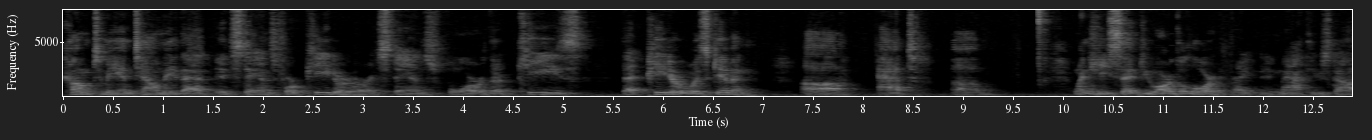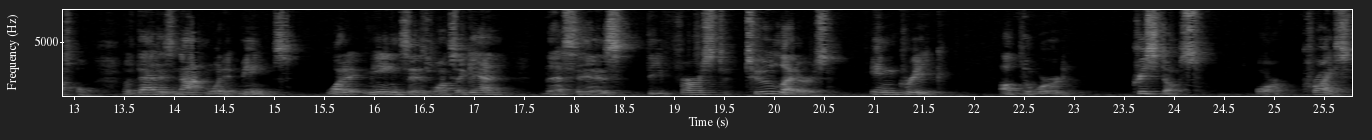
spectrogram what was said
come to me and tell me that it stands for Peter or it stands for the keys that Peter was given uh, at um, when he said, you are the Lord, right, in Matthew's gospel. But that is not what it means. What it means is, once again, this is the first two letters in Greek of the word Christos, or Christ.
